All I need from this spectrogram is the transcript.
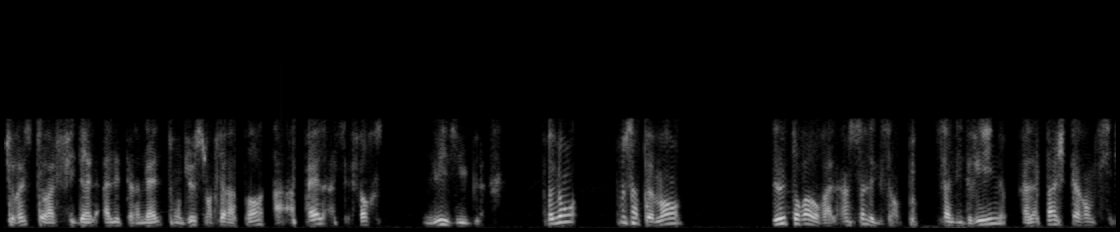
Tu resteras fidèle à l'éternel, ton Dieu, sans faire appel à ses forces nuisibles. Prenons tout simplement le Torah oral, un seul exemple, Sanhedrin, à la page 46.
